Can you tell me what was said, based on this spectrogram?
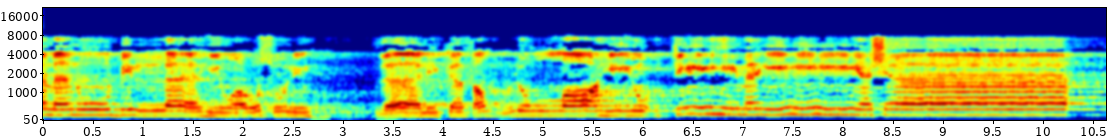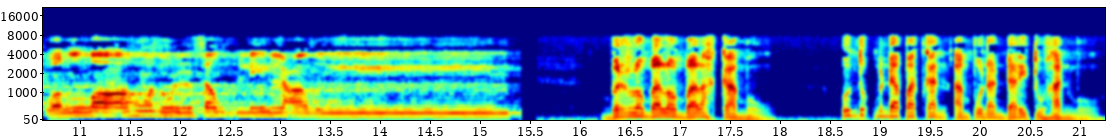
آمنوا بالله ورسله ذلك فضل الله يؤتيه من يشاء والله ذو الفضل العظيم Berlomba-lombalah kamu untuk mendapatkan ampunan dari Tuhanmu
